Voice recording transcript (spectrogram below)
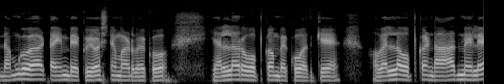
ನಮಗೂ ಟೈಮ್ ಬೇಕು, ಯೋಚನೆ ಮಾಡಬೇಕು. ಎಲ್ಲರೂ ಒಪ್ಕೊಬೇಕು ಅದಕ್ಕೆ ಅವೆಲ್ಲ ಒಪ್ಕೊಂಡು ಆದಮೇಲೆ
